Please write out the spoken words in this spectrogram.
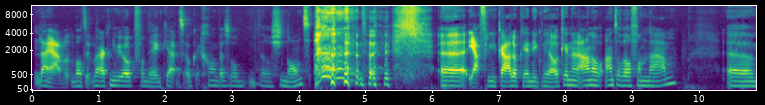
nou ja, wat, waar ik nu ook van denk, ja, dat is ook gewoon best wel, wel gênant. Eh, ja, Frida Kahlo kende ik wel. Ik ken een aantal, aantal wel van naam. Ehm,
